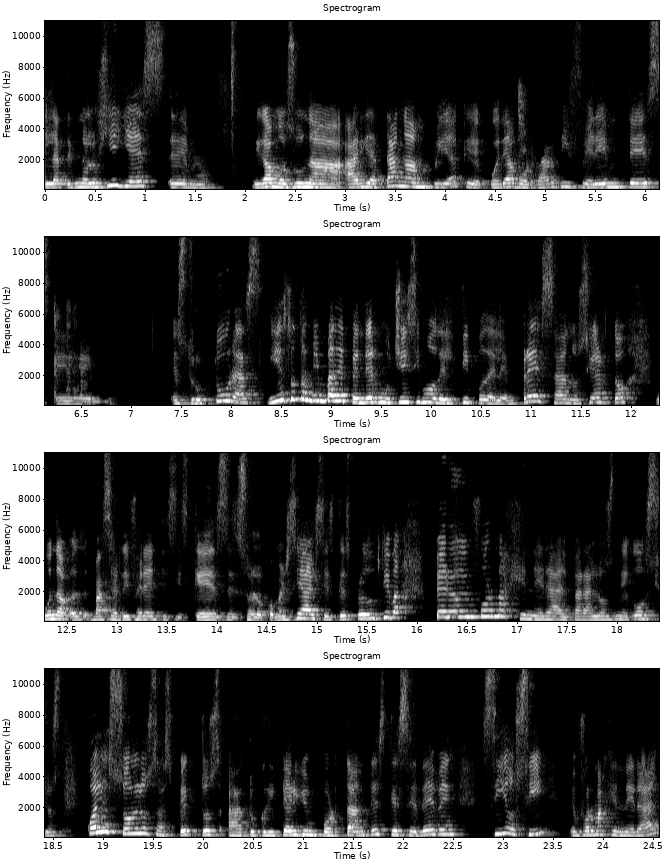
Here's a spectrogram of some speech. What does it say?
la tecnología ya es em, digamos, una área tan amplia que puede abordar diferentes eh, estructuras y esto también va a depender muchísimo del tipo de la empresa, ¿no es cierto? Una va a ser diferente si es que es solo comercial, si es que es productiva, pero en forma general para los negocios, ¿cuáles son los aspectos a tu criterio importantes que se deben sí o sí, en forma general,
